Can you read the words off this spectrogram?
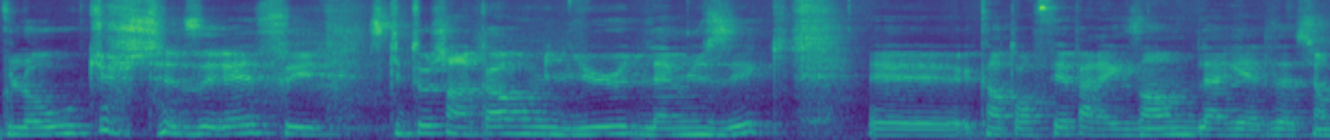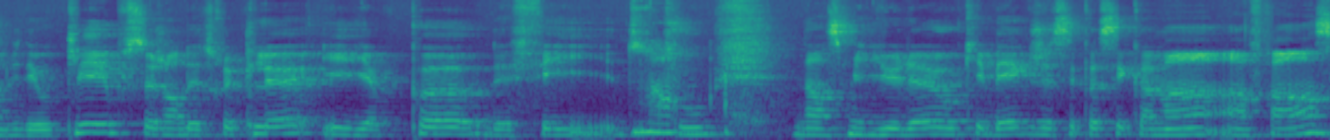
glauque, je te dirais, c'est ce qui touche encore au milieu de la musique. Euh, quand on fait, par exemple, de la réalisation de vidéoclips, ce genre de trucs-là, il n'y a pas de filles du Non. tout dans ce milieu-là au Québec. Je sais pas c'est comment en France.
